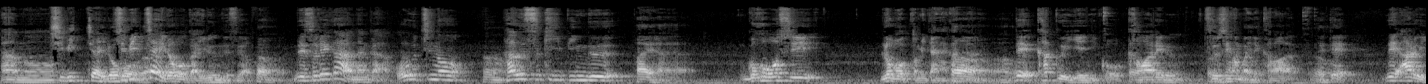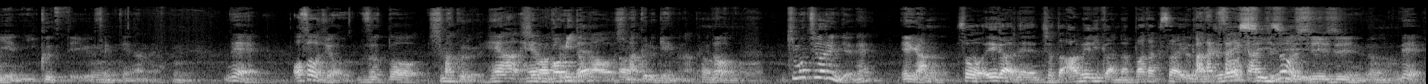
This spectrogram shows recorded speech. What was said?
あのちびっちゃいロボが。ちびっちゃいロボがいるんですよ、うん。でそれがなんかお家のうん。ハウスキーピングはいはいはい。ご奉仕ロボットみたいな感じなのうんで各家にこう買われる通信販売で買われてである家に行くっていう設定なのよ、でお掃除をずっとしまくる部屋部屋のゴミとかをしまくるゲームなんだけうん。ど気持ち悪いんだよね絵が、うん。そう絵がねちょっとアメリカンなバタ臭い感じの臭い感じの CG CG うん。で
